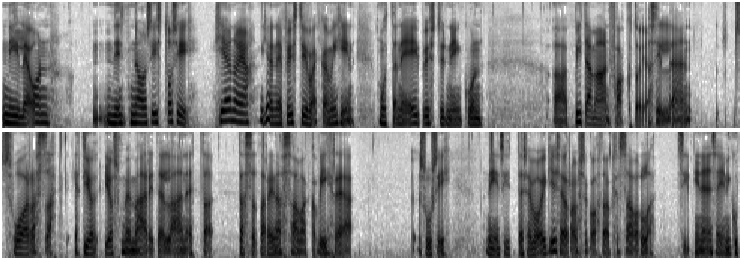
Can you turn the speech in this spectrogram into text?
niille on, ne on siis tosi hienoja ja ne pystyy vaikka mihin, mutta ne ei pysty niin kuin, äh, pitämään faktoja silleen suorassa, että jos me määritellään, että tässä tarinassa on vaikka vihreä susi, niin sitten se voikin seuraavassa kohtauksessa olla sininen. Se ei niin kuin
